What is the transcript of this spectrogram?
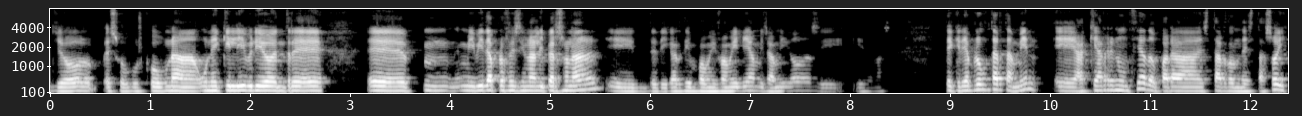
yo eso, busco un equilibrio entre eh, mi vida profesional y personal y dedicar tiempo a mi familia, a mis amigos y, demás. Te quería preguntar también, eh, ¿a qué has renunciado para estar donde estás hoy?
